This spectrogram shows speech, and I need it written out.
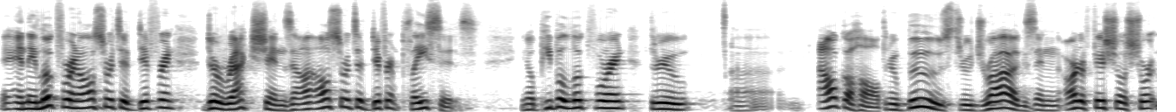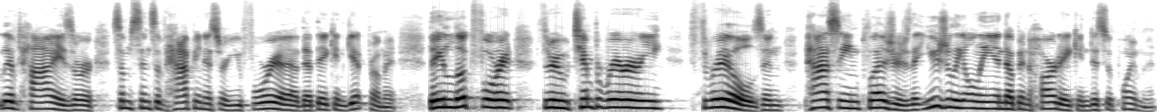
And they look for in all sorts of different directions, all sorts of different places. You know, people look for it through uh, alcohol, through booze, through drugs, and artificial short lived highs or some sense of happiness or euphoria that they can get from it. They look for it through temporary thrills and passing pleasures that usually only end up in heartache and disappointment.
